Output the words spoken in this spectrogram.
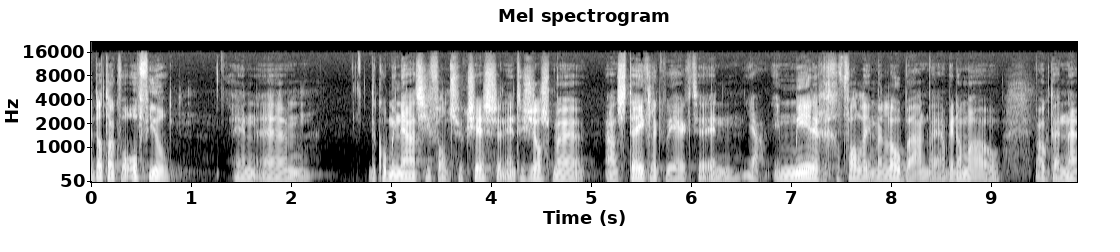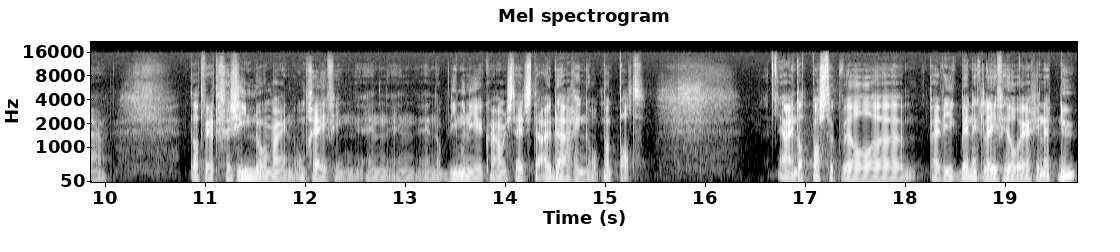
dat ook wel opviel. En um, de combinatie van succes en enthousiasme aanstekelijk werkte. En ja, in meerdere gevallen in mijn loopbaan bij ABN AMRO, maar ook daarna, dat werd gezien door mijn omgeving. En, en, en op die manier kwamen steeds de uitdagingen op mijn pad. Ja, en dat past ook wel uh, bij wie ik ben. Ik leef heel erg in het nu.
